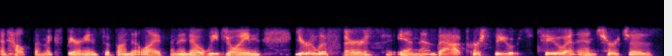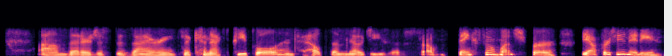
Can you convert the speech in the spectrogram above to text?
and help them experience abundant life. And I know we join your listeners in that pursuit too, and, and churches um, that are just desiring to connect people and to help them know Jesus. So thanks so much for the opportunity.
